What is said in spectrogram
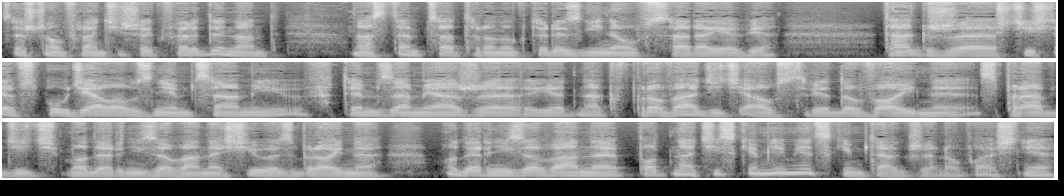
Zresztą Franciszek Ferdynand, następca tronu, który zginął w Sarajewie, także ściśle współdziałał z Niemcami w tym zamiarze jednak wprowadzić Austrię do wojny, sprawdzić modernizowane siły zbrojne, modernizowane pod naciskiem niemieckim także. No właśnie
